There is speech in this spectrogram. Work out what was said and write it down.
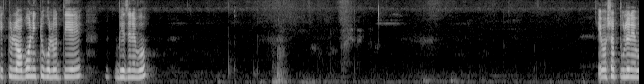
একটু লবণ, একটু হলুদ দিয়ে ভেজে নেব। এবার সব তুলে নেব।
